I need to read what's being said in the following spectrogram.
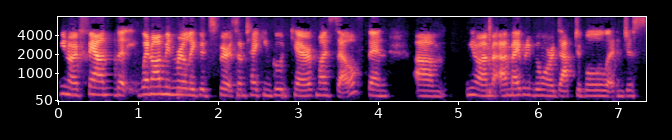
you know found that when i'm in really good spirits i'm taking good care of myself then um you know i'm, I'm able to be more adaptable and just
